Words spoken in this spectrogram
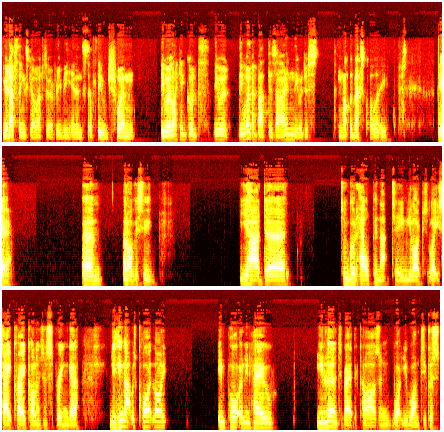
you would have things go after every meeting and stuff. They just weren't. They were like a good. They were. They weren't a bad design. They were just not the best quality. Yeah. Um, and obviously, you had uh, some good help in that team. You like, like you say, Craig Collins and Springer. Do you think that was quite like important in how you learnt about the cars and what you wanted? Because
